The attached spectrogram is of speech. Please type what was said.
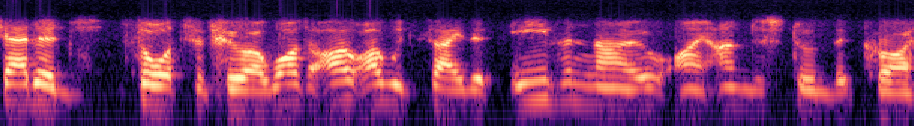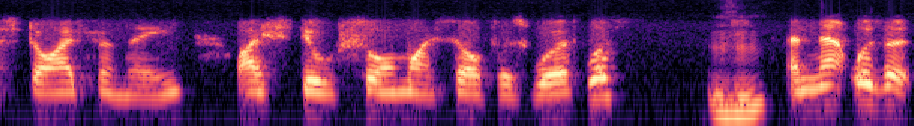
shattered thoughts of who I was, I, I would say that even though I understood that Christ died for me, I still saw myself as worthless Mm-hmm. and that was a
